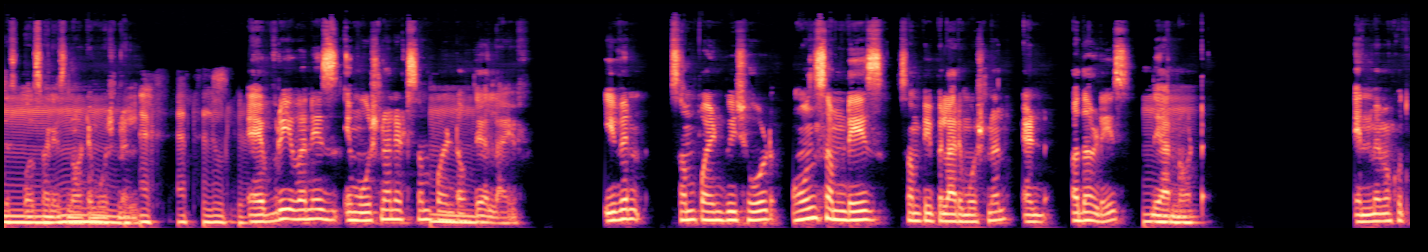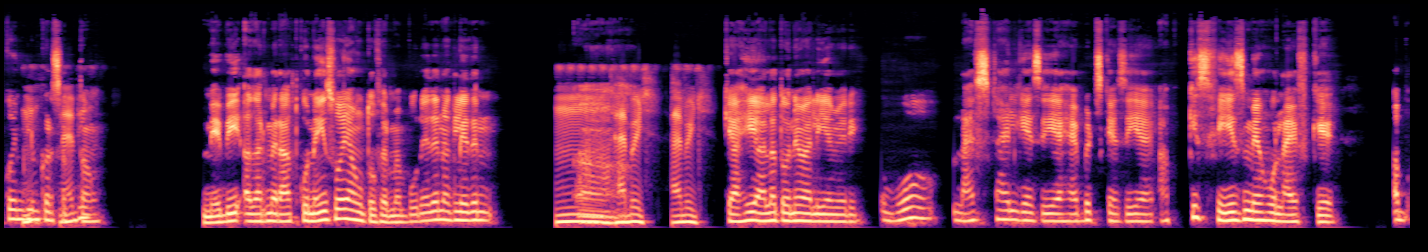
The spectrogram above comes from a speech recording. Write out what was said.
this person is not emotional. Mm, ex- absolutely right. everyone is emotional at some point of Hmm. some point we showed on some days some people are emotional and other days they are Hmm. not इनमें मैं खुद को इंक्लूड हम्म, कर सकता हूँ मे बी अगर मैं रात को नहीं सोया हूँ तो फिर मैं पूरे दिन अगले दिन हम्म, हाँ। हैबिट्स हैबिट्स क्या ही हालत होने वाली है मेरी वो लाइफस्टाइल कैसी है हैबिट्स कैसी है आप किस फ़ेज़ में हो लाइफ के अब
